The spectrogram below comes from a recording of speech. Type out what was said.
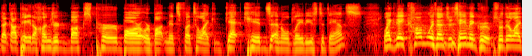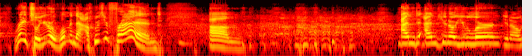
that got paid a hundred bucks per bar or bat mitzvah to like get kids and old ladies to dance. Like they come with entertainment groups where they're like, Rachel, you're a woman now. Who's your friend? Um, and and you know you learn you know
